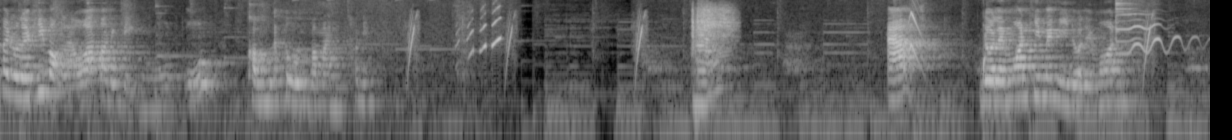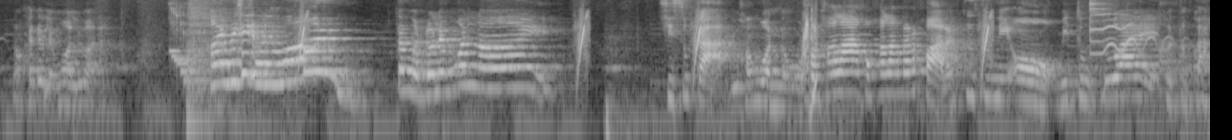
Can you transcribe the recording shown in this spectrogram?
เคยดูเลยพี่บอกแล้วว่าตอนเด็กๆหนูโอ้ความรู้การ์ตูนประมาณเท่านี้ อะ โดเรมอนที่ไม่มีโดเรมอนน้องแค่โดเรมอนหรือเปล่านะ เฮ้ย ไม่ใช่โดเรมอน แต่เหมือนโดเรมอนเลย ชิซุกะอยู่ข้างบนโน้นคนข้างล่างคนข้างล่างด้านขวานั่นคือซูนิโอมีจุกด้วย คนตรงกลาง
